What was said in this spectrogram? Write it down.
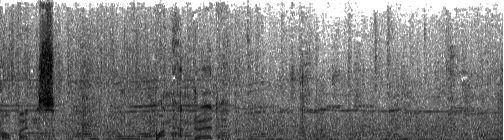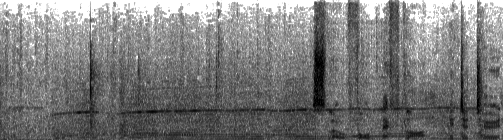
opens 100. Slow for left long into turn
